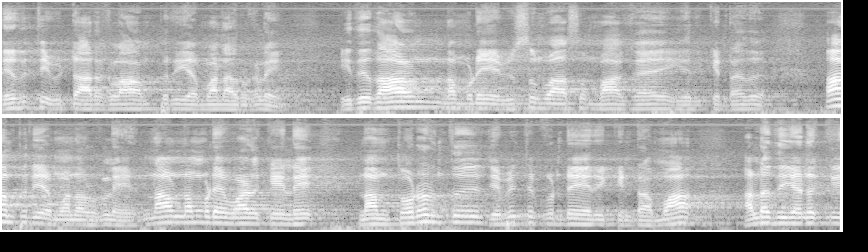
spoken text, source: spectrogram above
நிறுத்தி விட்டார்களாம் பிரியமானவர்களே இதுதான் நம்முடைய விசுவாசமாக இருக்கின்றது. ஆம் பிரியமானவர்களே நாம் நம்முடைய வாழ்க்கையிலே நாம் தொடர்ந்து ஜெபித்து கொண்டே இருக்கின்றோமா? அல்லது எனக்கு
